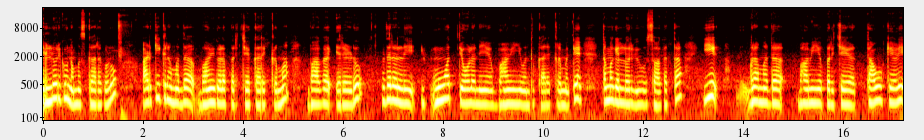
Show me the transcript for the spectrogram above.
ಎಲ್ಲರಿಗೂ ನಮಸ್ಕಾರಗಳು. ಅಡ್ಕಿ ಗ್ರಾಮದ ಬಾವಿಗಳ ಪರಿಚಯ ಕಾರ್ಯಕ್ರಮ ಭಾಗ ಎರಡು. ಅದರಲ್ಲಿ ಮೂವತ್ತೇಳನೆಯ ಬಾವಿ ಒಂದು ಕಾರ್ಯಕ್ರಮಕ್ಕೆ ತಮಗೆಲ್ಲರಿಗೂ ಸ್ವಾಗತ. ಈ ಗ್ರಾಮದ ಬಾವಿಯ ಪರಿಚಯ ತಾವು ಕೇಳಿ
